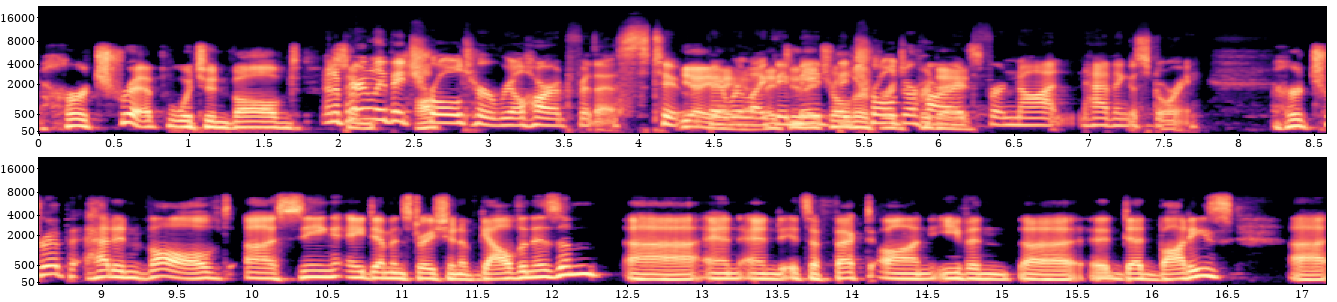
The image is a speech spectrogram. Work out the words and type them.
her trip, which involved and apparently they trolled her real hard for this too. Yeah, yeah they were yeah. like they, they, made they trolled, they her, trolled for, her, hard days. for not having a story. Her trip had involved uh, seeing a demonstration of galvanism uh, and and its effect on even uh, dead bodies. Uh,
